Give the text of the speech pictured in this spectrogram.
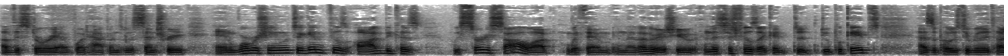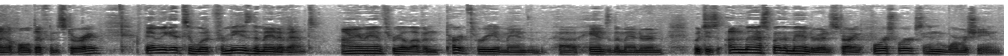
of the story of what happens with Century and War Machine, which again feels odd because we sort of saw a lot with them in that other issue, and this just feels like it duplicates as opposed to really telling a whole different story. Then we get to what for me is the main event. Iron Man 311, Part 3 of Man- uh, Hands of the Mandarin, which is Unmasked by the Mandarin, starring Force Works and War Machine.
